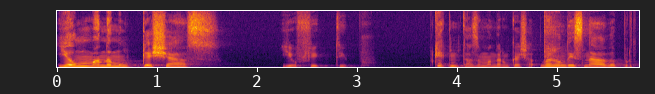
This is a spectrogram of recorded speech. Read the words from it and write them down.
E ele manda-me um cachaço. E eu fico tipo, porquê é que me estás a mandar um cachaço? Mas não disse nada, porque,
